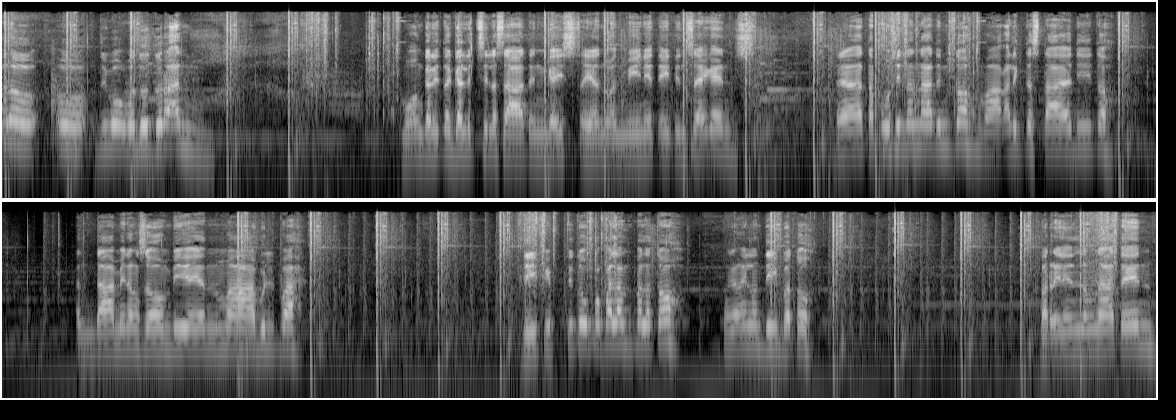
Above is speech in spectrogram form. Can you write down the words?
ano, oh, di ba maduduraan? Mukhang galit na galit sila sa atin guys. Ayan, 1 minute, 18 seconds. Kaya tapusin lang natin to. Makakaligtas tayo dito. Ang dami ng zombie. Ayan, mahabol pa. Day 52 pa pala pala to. Hanggang ilang day ba to? Barilin lang natin.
